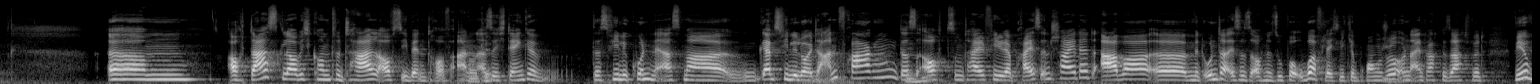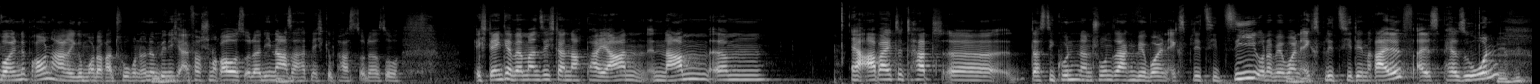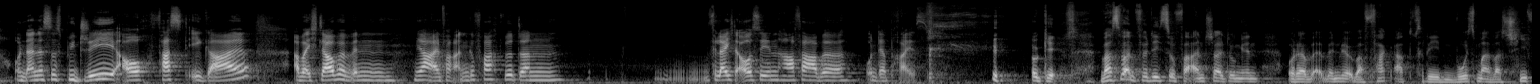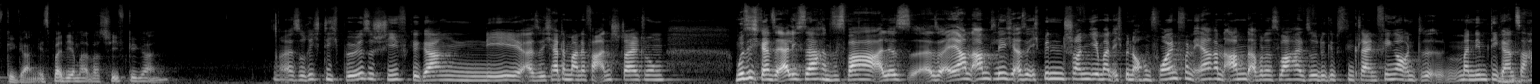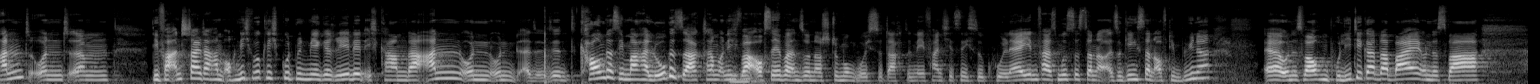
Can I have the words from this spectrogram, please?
Ähm, auch das, glaube ich, kommt total aufs Event drauf an. Okay. Also ich denke, dass viele Kunden erstmal ganz viele Leute anfragen, dass mhm. auch zum Teil viel der Preis entscheidet, aber äh, mitunter ist es auch eine super oberflächliche Branche mhm. und einfach gesagt wird, wir wollen eine braunhaarige Moderatorin und dann mhm. bin ich einfach schon raus oder die Nase hat nicht gepasst oder so. Ich denke, wenn man sich dann nach ein paar Jahren einen Namen ähm, erarbeitet hat, äh, dass die Kunden dann schon sagen, wir wollen explizit Sie oder wir wollen mhm. explizit den Ralf als Person mhm. und dann ist das Budget auch fast egal. Aber ich glaube, wenn ja, einfach angefragt wird, dann vielleicht Aussehen, Haarfarbe und der Preis. Okay, was waren für dich so Veranstaltungen oder wenn wir über Fuck-Ups reden, wo ist mal was schiefgegangen? Ist bei dir mal was schiefgegangen? Also richtig böse schiefgegangen, nee. Also ich hatte mal eine Veranstaltung, muss ich ganz ehrlich sagen, das war alles also ehrenamtlich. Also ich bin schon jemand, ich bin auch ein Freund von Ehrenamt, aber das war halt so, du gibst einen kleinen Finger und äh, man nimmt die ganze Hand und ähm, die Veranstalter haben auch nicht wirklich gut mit mir geredet. Ich kam da an und, und also, kaum, dass sie mal Hallo gesagt haben. Und ich mhm. war auch selber in so einer Stimmung, wo ich so dachte, nee, fand ich jetzt nicht so cool. Naja, jedenfalls musste es dann, also ging es dann auf die Bühne äh, und es war auch ein Politiker dabei und es war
